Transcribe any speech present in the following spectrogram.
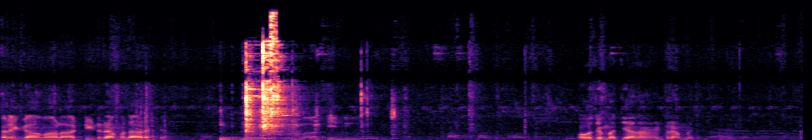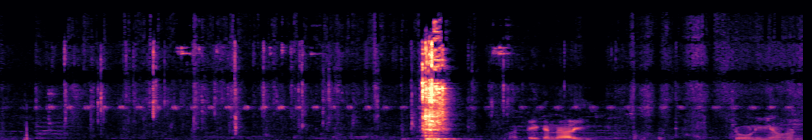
ਕਰੇ ਗਾਵਾਂ ਵਾਲਾ ਅੱਡੀ ਡਰਮ ਲਾ ਰੱਖਿਆ। ਆ ਉਹ ਚ ਮੱਝਾਂ ਦਾ ਡਰਮ ਚ। ਆਟੇ ਕੰਨਾਂ ਵਾਲੀ। ਚੋਣੀਆਂ ਹੁਣ।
